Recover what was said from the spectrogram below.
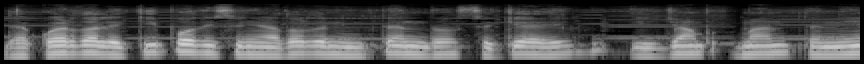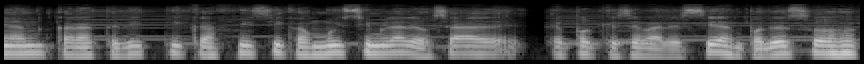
De acuerdo al equipo diseñador de Nintendo, Seagate y Jumpman tenían características físicas muy similares, o sea, es porque se parecían, por eso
